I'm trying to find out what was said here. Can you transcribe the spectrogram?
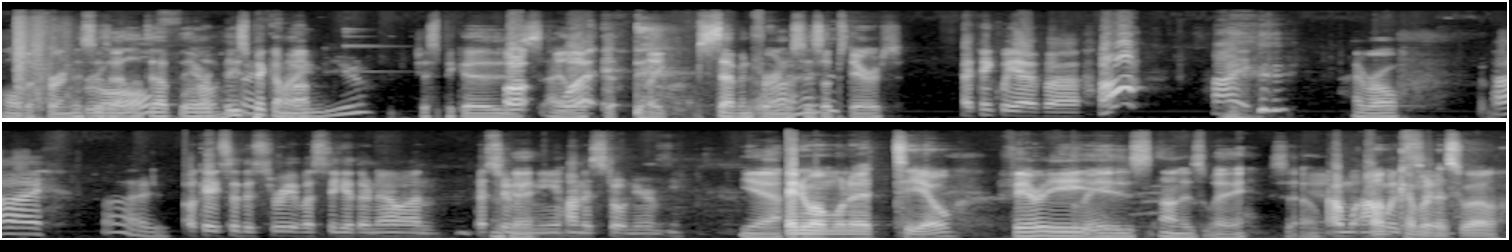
all the furnaces I Rolf, left up there. how Please did I pick them up. You? Just because Uh, I what? left like seven furnaces upstairs. I think we have. Uh, ah! Hi, Hi, Rolf. hi. Hi. Okay, so there's three of us together now, and assuming Okay. Neon is still near me. Yeah, Anyone want a TL? Fairy is on his way. So. Yeah. I'm, I'm, I'm with coming Sid. as well.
